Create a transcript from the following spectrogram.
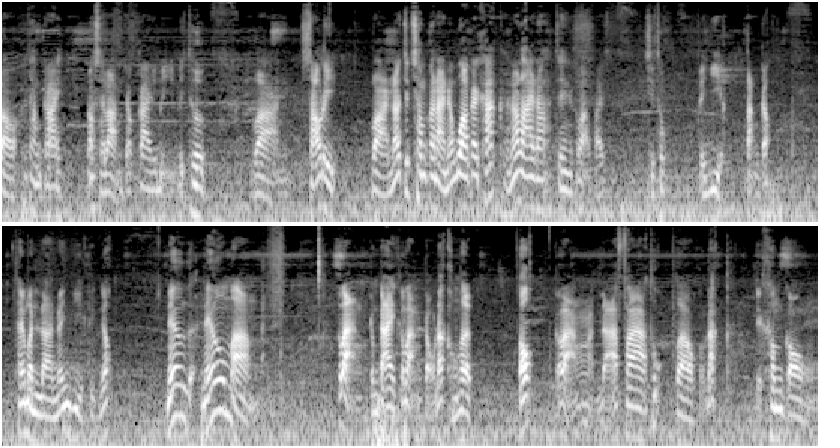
vào cái thân cây. Nó sẽ làm cho cây bị vết thương. Và xáo đi. Và nó chích xong cái này, nó qua cây khác thì nó lai ra, thì các bạn phải xịt thuốc để diệt tận gốc. Theo mình là nên diệt từ gốc. Nếu nếu mà các bạn trồng cây, các bạn trồng đất không hợp, tốt. Các bạn đã pha thuốc vào đất để không còn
